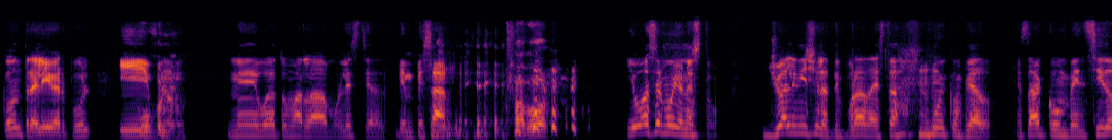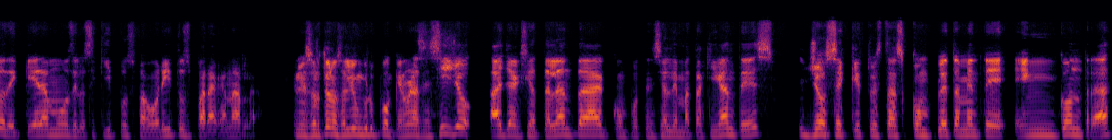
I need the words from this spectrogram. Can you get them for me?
contra el Liverpool. Y bueno, me voy a tomar la molestia de empezar. Por favor. Y voy a ser muy honesto. Yo al inicio de la temporada estaba muy confiado. Estaba convencido de que éramos de los equipos favoritos para ganarla. En el sorteo nos salió un grupo que no era sencillo, Ajax y Atalanta con potencial de mata gigantes. Yo sé que tú estás completamente en contra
